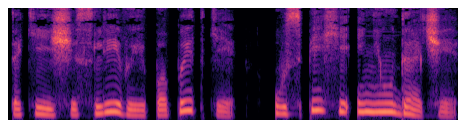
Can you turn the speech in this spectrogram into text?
такие счастливые попытки, успехи и неудачи,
